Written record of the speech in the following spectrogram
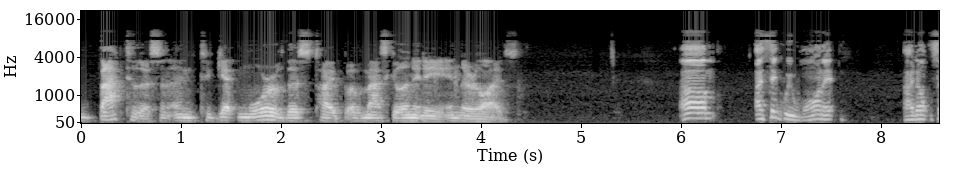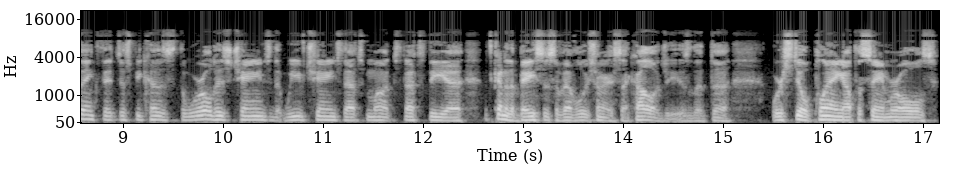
back to this and, and to get more of this type of masculinity in their lives? Um, I think we want it. I don't think that just because the world has changed, that we've changed. That's much. That's the. Uh, that's kind of the basis of evolutionary psychology. Is that uh, we're still playing out the same roles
